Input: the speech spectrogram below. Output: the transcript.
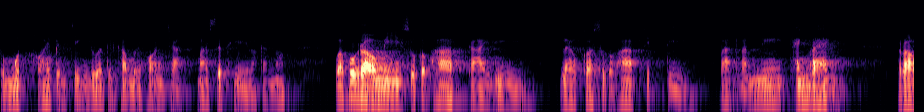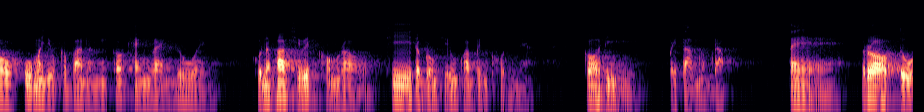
สมมุติขอให้เป็นจริงด้วยเป็นคำอวยพรจาก Master ทีแล้วกันเนาะว่าพวกเรามีสุขภาพกายดี แล้วก็สุขภาพจิตดี บ้านหลังนี้แข็งแรง เราผู้มาอยู่กับบ้านหลังนี้ก็แข็งแรงด้วย คุณภาพชีวิตของเราที่ดำรงชีวิตความเป็นคนเนี่ยก็ดีไปตามลำดับ แต่รอบตัว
